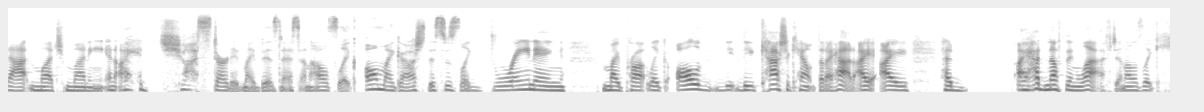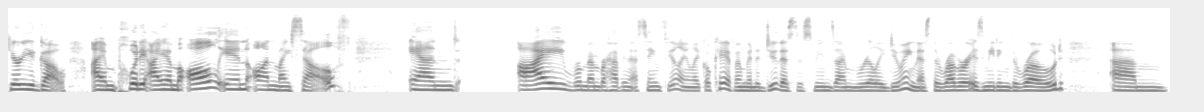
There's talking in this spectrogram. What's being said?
that much money and I had just started my business and I was like, "Oh my gosh, this is like draining my pro like all of the, the cash account that I had. I I had I had nothing left and I was like, "Here you go. I'm putting I am all in on myself." And I remember having that same feeling like, okay, if I'm going to do this, this means I'm really doing this. The rubber is meeting the road. Um,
